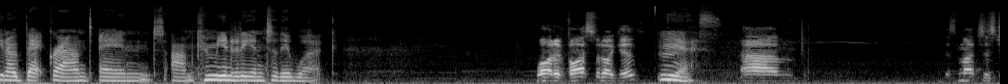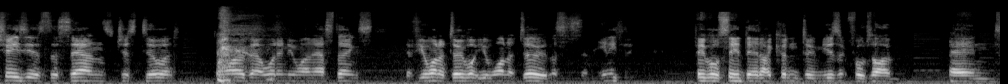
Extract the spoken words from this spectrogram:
you know background and um, community into their work? What advice would I give? Yes. Um, as much as cheesy as this sounds, just do it. Don't worry about what anyone else thinks. If you want to do what you want to do, this isn't anything. People said that I couldn't do music full time, and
